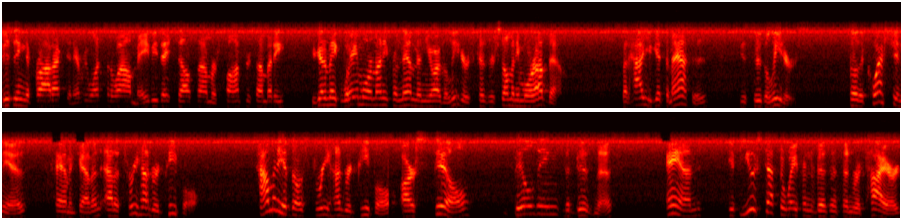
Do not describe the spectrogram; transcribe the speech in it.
using the product and every once in a while maybe they sell some or sponsor somebody. You're going to make way more money from them than you are the leaders because there's so many more of them. But how you get the masses is through the leaders. So the question is, Pam and Kevin, out of 300 people, how many of those 300 people are still building the business? And if you stepped away from the business and retired,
